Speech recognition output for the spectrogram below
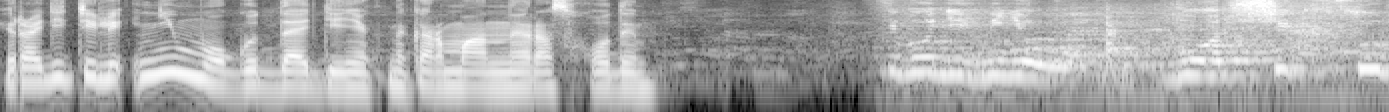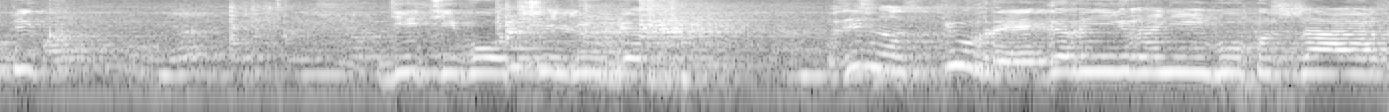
И родители не могут дать денег на карманные расходы. Сегодня в меню борщик, супик. Дети его очень любят. Вот здесь у нас пюре, гарнир, они его обожают.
